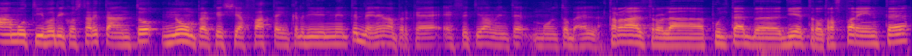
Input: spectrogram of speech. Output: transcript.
ha motivo di costare tanto, non perché sia fatta incredibilmente bene, ma perché è effettivamente molto bella. Tra l'altro la pull tab dietro trasparente,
